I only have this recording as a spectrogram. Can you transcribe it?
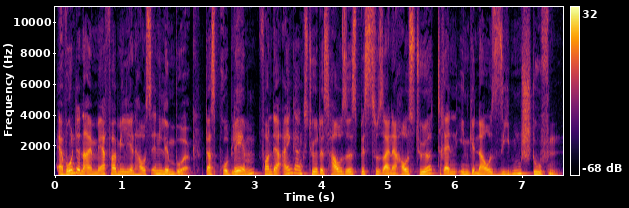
Er wohnt in einem Mehrfamilienhaus in Limburg. Das Problem, von der Eingangstür des Hauses bis zu seiner Haustür trennen ihn genau sieben Stufen.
